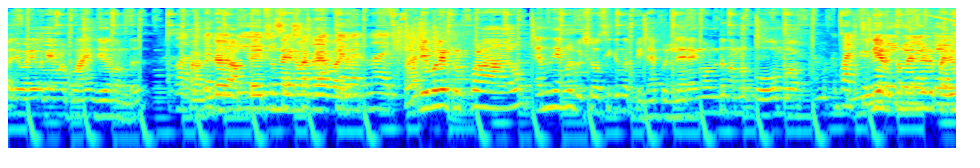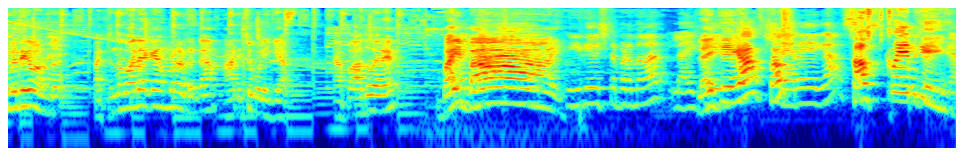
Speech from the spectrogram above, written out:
പരിപാടികളൊക്കെ ഞങ്ങൾ പ്ലാൻ ചെയ്യുന്നുണ്ട്. അതിന്റെ അപ്ഡേറ്റ്സും കാര്യങ്ങളൊക്കെ വരും. അടിപൊളി ട്രിപ്പുകളാകും എന്ന് ഞങ്ങൾ വിശ്വസിക്കുന്നു. പിന്നെ പിള്ളേരെ കൊണ്ട് നമ്മൾ പോകുമ്പോൾ വീഡിയോ എടുക്കുന്നതിന്റെ ഒരു പരിമിതികളുണ്ട്. പറ്റുന്ന പോലെയൊക്കെ നമ്മൾ എടുക്കാം അടിച്ചു പൊളിക്കാം. അപ്പൊ അതുവരെ ബൈ ബൈ വീഡിയോ ഇഷ്ടപ്പെടുന്നവർ ലൈക്ക് ചെയ്യുക, സബ്സ്ക്രൈബ് ചെയ്യുക.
